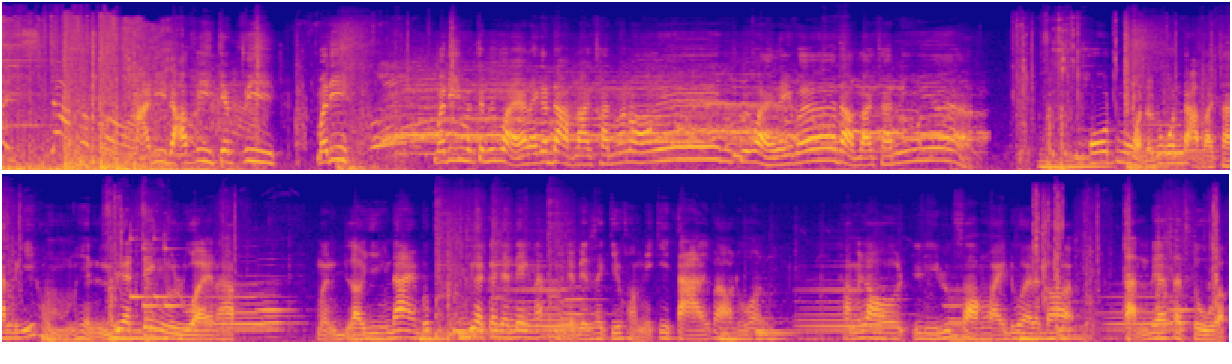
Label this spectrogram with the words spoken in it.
Unstoppable. มาดิดาบสี่เจ็บสี่มาดิมาดิมันจะไม่ไหวอะไรกับดาบราชันวะน้องเอ้ยมันจะไม่ไหวอะไรเบ้อดาบราชันเนี่ยโคตรโหดนะทุกคนดาบราชันเมื่อกี้ผมเห็นเลือดเด้งรัวๆนะครับ เหมือนเรายิงได้ปุ๊บเลือดก็จะเด้งนะเหมือนจะเป็นสกิลของนิกิตาหรือเปล่าทุกคน ทำให้เรารีลูกซองไว้ด้วย แล้วก็ตัดเลือดศัตรูแบบ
